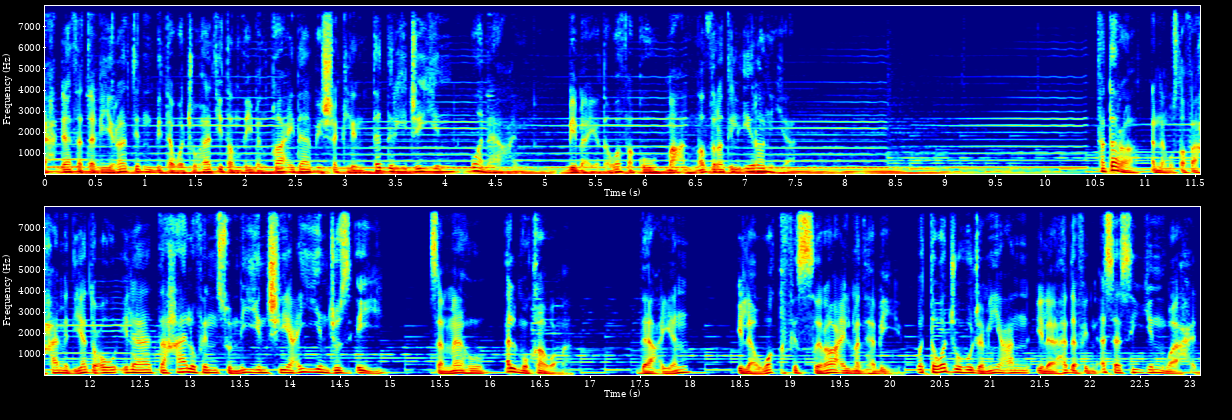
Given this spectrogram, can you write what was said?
إحداث تغييرات بتوجهات تنظيم القاعدة بشكل تدريجي وناعم بما يتوافق مع النظرة الإيرانية. فترى أن مصطفى حامد يدعو إلى تحالف سني شيعي جزئي سماه المقاومة داعياً إلى وقف الصراع المذهبي والتوجه جميعاً إلى هدف أساسي واحد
